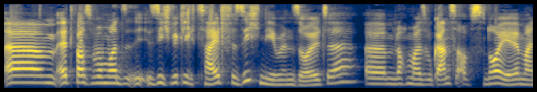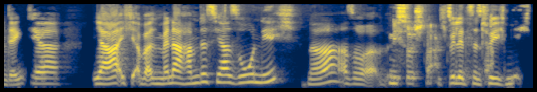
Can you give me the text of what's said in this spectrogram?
ähm, etwas, wo man sich wirklich Zeit für sich nehmen sollte. Ähm, Nochmal so ganz aufs Neue. Man denkt ja, ja, ich, aber Männer haben das ja so nicht. Ne? Also nicht so stark. Ich will jetzt natürlich nicht,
